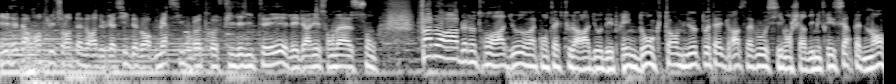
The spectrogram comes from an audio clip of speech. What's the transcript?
Il est 7h38 sur l'antenne de Radio Classique. D'abord, merci de votre fidélité. Les derniers sondages sont favorables à notre radio dans un contexte où la radio déprime. Donc, tant mieux, peut-être grâce à vous aussi, mon cher Dimitri, certainement,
